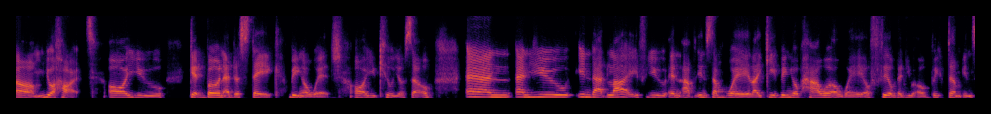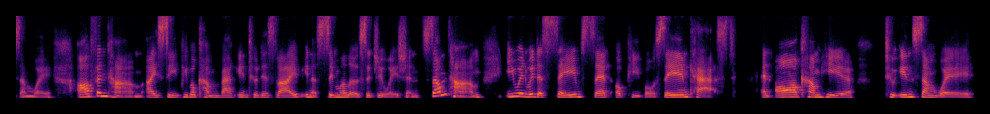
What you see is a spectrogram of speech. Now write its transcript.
um, your heart or you get burned at the stake being a witch or you kill yourself. And and you in that life you end up in some way like giving your power away or feel that you are a victim in some way. Oftentimes i see people come back into this life in a similar situation. Sometimes even with the same set of people same cast and all come here to in some way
